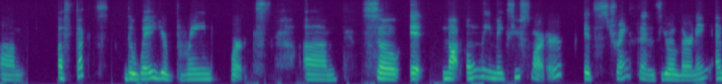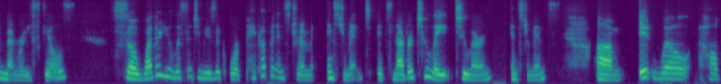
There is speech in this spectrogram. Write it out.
um, affects the way your brain works. Um, so it not only makes you smarter, it strengthens your learning and memory skills. So whether you listen to music or pick up an instrument, instrument, it's never too late to learn instruments. Um, it will help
